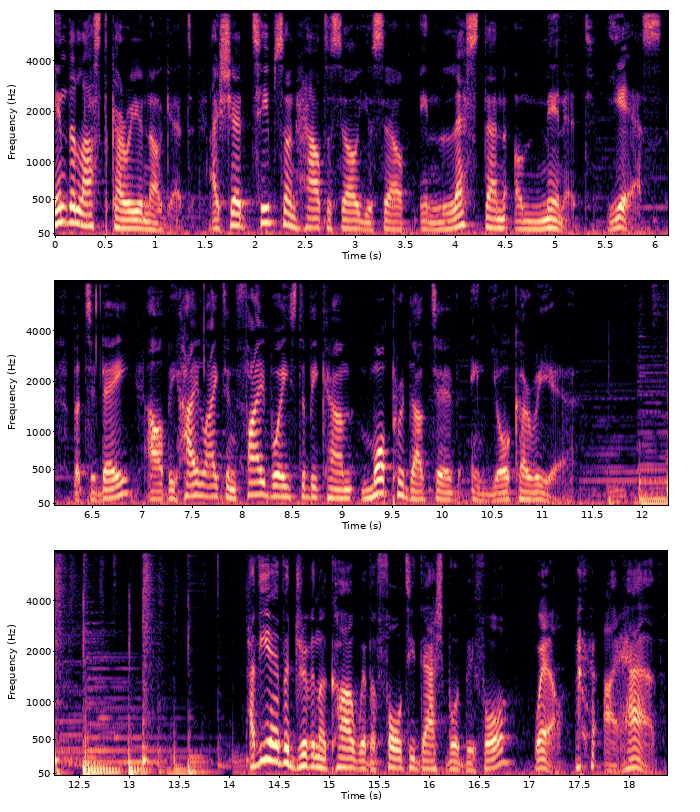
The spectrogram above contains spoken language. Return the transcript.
In the last Career Nugget, I shared tips on how to sell yourself in less than a minute. Yes, but today I'll be highlighting 5 ways to become more productive in your career. Have you ever driven a car with a faulty dashboard before? Well, I have.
